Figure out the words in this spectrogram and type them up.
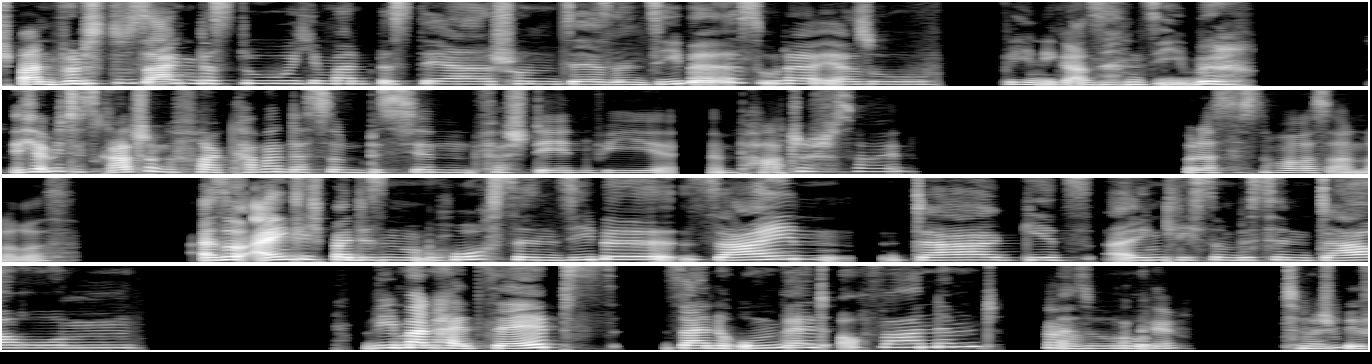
Spannend. Würdest du sagen, dass du jemand bist, der schon sehr sensibel ist oder eher so weniger sensibel? Ich habe mich das gerade schon gefragt, kann man das so ein bisschen verstehen wie empathisch sein? Oder ist das nochmal was anderes? Also eigentlich bei diesem hochsensibel sein, da geht es eigentlich so ein bisschen darum, wie man halt selbst seine Umwelt auch wahrnimmt. Ah, also okay. Zum mhm. Beispiel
